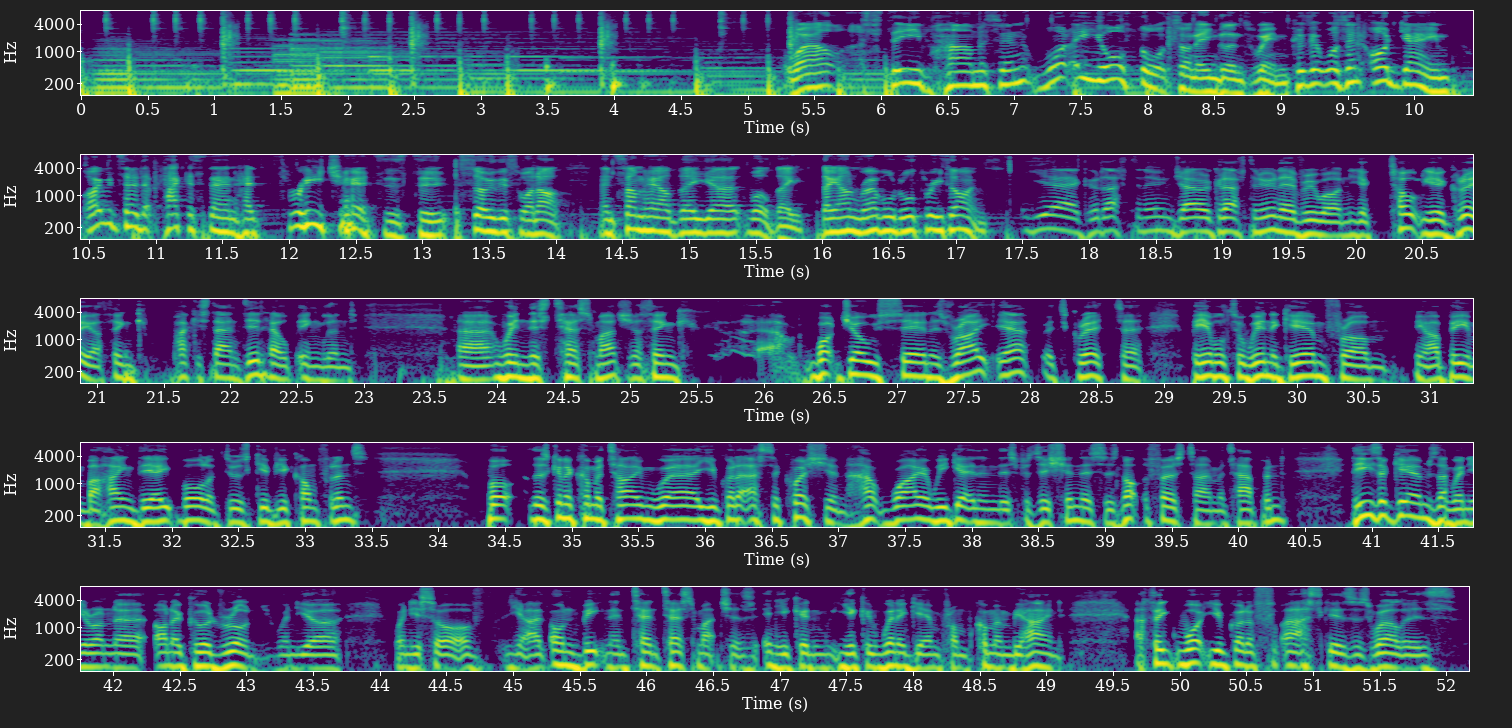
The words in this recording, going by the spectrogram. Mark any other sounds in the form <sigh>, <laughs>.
Well, Steve Harmison, what are your thoughts on England's win? Because it was an odd game. I would say that Pakistan had three <laughs> chances to sew this one up, and somehow they, uh, well, they they unravelled all three times. Yeah. Good afternoon, Jared. Good afternoon, everyone. You totally agree. I think Pakistan did help England uh, win this Test match. I think uh, what Joe's saying is right. Yeah, it's great to be able to win a game from you know being behind the eight ball. It does give you confidence. But there's going to come a time where you've got to ask the question: how, Why are we getting in this position? This is not the first time it's happened. These are games that when you're on a on a good run, when you're when you're sort of yeah unbeaten in ten Test matches, and you can you can win a game from coming behind. I think what you've got to f- ask is as well is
